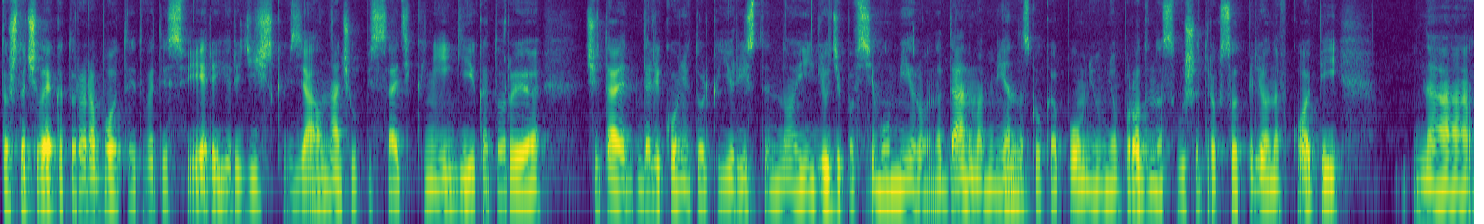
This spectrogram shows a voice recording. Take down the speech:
то, что человек, который работает в этой сфере юридической, взял, начал писать книги, которые читают далеко не только юристы, но и люди по всему миру. На данный момент, насколько я помню, у него продано свыше 300 миллионов копий на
